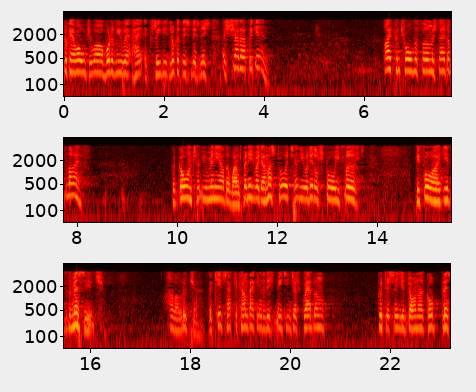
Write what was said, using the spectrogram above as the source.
Look how old you are. What have you exceeded? Look at this, this, this. Uh, shut up again. I control the thermostat of life could go on and tell you many other ones. But anyway, I must always tell you a little story first before I give the message. Hallelujah. The kids have to come back into this meeting, just grab them. Good to see you, Donna. God bless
